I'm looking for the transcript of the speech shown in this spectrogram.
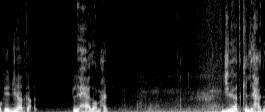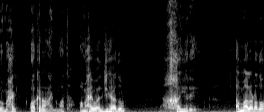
Okay jihaadka lixaad waa maxay? Jihaadka lixaad waa maxay? Waa kan aan hayno maanta. Waa maxay? Waa aljihaad alkhayri ama la dhado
